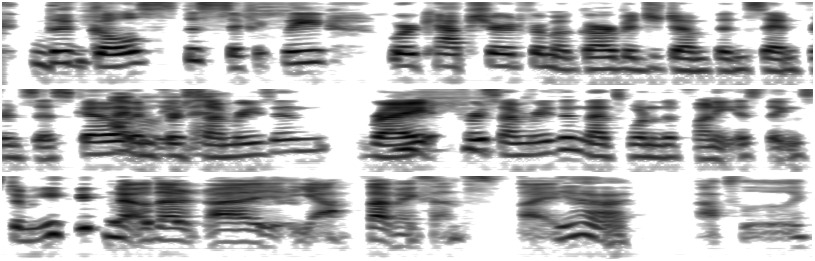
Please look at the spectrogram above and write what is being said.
the gulls specifically were captured from a garbage dump in San Francisco, I and for it. some reason, right? for some reason, that's one of the funniest things to me. No, that uh, yeah, that makes sense. I yeah, absolutely.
